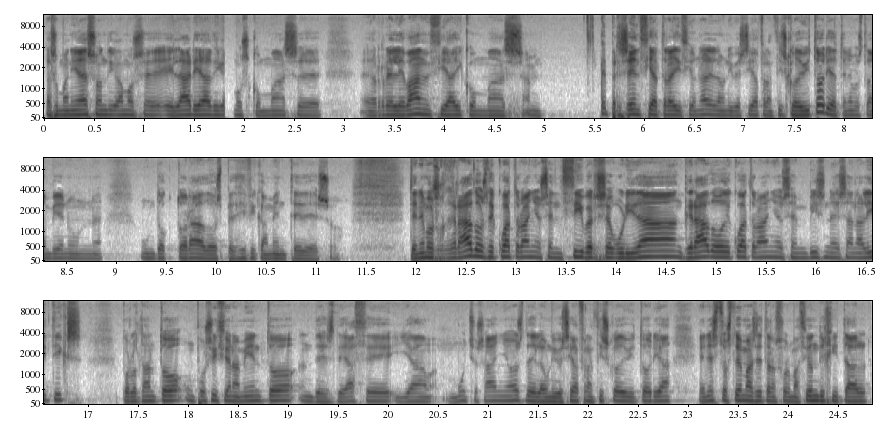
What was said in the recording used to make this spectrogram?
Las humanidades son, digamos, eh, el área, digamos, con más eh, relevancia y con más presencia tradicional en la Universidad Francisco de Vitoria. Tenemos también un doctorado específicamente de eso. Tenemos grados de cuatro años en ciberseguridad, grado de cuatro años en business analytics, por lo tanto, un posicionamiento desde hace ya muchos años de la Universidad Francisco de Vitoria en estos temas de transformación digital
